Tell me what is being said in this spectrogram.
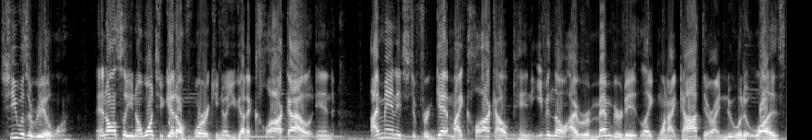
she was a real one. And also, you know, once you get off work, you know, you got to clock out. And I managed to forget my clock out pin even though I remembered it like when I got there. I knew what it was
